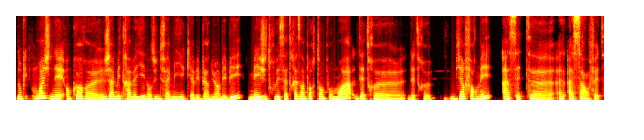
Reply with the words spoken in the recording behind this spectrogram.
Donc moi, je n'ai encore euh, jamais travaillé dans une famille qui avait perdu un bébé, mais j'ai trouvé ça très important pour moi d'être euh, d'être bien formée à cette à, ça en fait.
